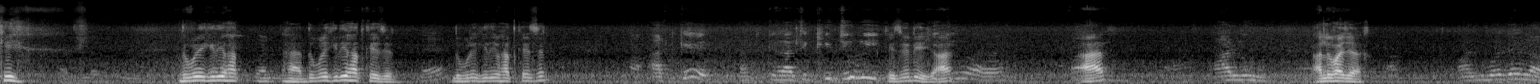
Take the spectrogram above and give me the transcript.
কি? দুপুরে কি দিয়ে ভাত? হ্যাঁ দুপুরে কি দিয়ে ভাত খেয়েছেন? দুপুরে কি দিয়ে ভাত খেয়েছেন? আজকে আজকে আছে খিচুড়ি। খিচুড়ি? আর? আর আলু। আলু ভাজা? আলু ভাজা না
